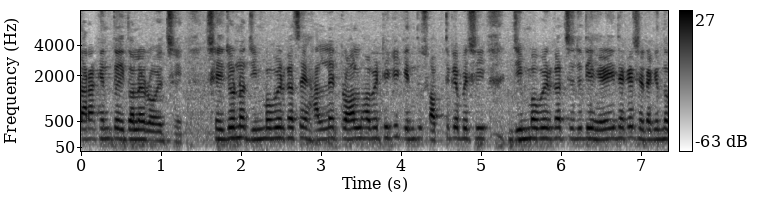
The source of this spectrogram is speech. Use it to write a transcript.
তারা কিন্তু এই দলে রয়েছে। সেই জন্য জিম্বাবুয়ের কাছে হারলে ট্রল হবে ঠিকই, কিন্তু সব থেকে বেশি জিম্বাবুয়ের কাছে যদি হেরেই থাকে, সেটা কিন্তু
